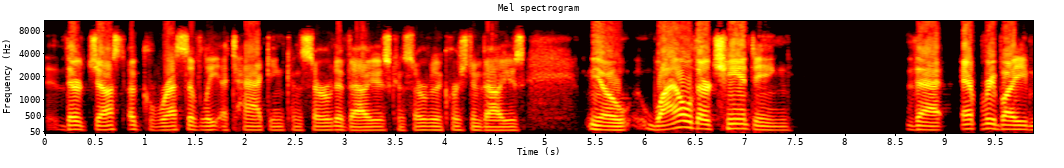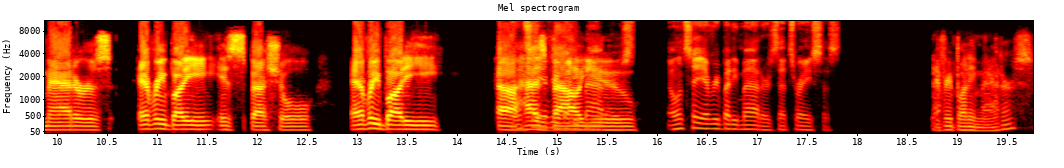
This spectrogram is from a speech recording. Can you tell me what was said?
they're just aggressively attacking conservative values, conservative Christian values. You know, while they're chanting that everybody matters, everybody is special, everybody uh, has everybody value. Matters. Don't say everybody matters. That's racist. Everybody matters.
